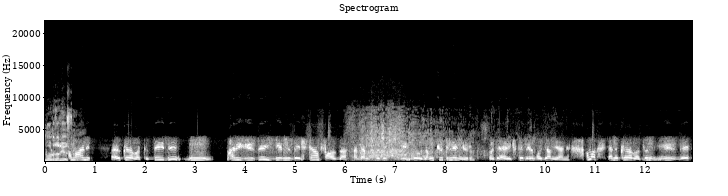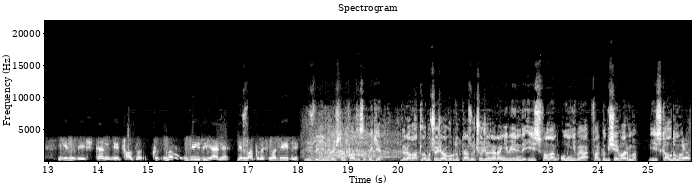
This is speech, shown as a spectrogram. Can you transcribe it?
Vurdu diyorsun. Ama yani. hani e, kravatı değdi. ım, Hani yüzde yirmi beşten fazla. Hani ben ki bu hocamı kötülemiyorum. Hoca her ikisi de benim hocam yani. Ama yani kravatın yüzde yirmi beşten bir fazla kısmı değdi yani. Benim arkadaşıma değdi. %25'ten fazlası. Peki gravatla bu çocuğa vurduktan sonra çocuğun herhangi bir yerinde iz falan onun gibi ha- farklı bir şey var mı? Bir iz kaldı mı? Yok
